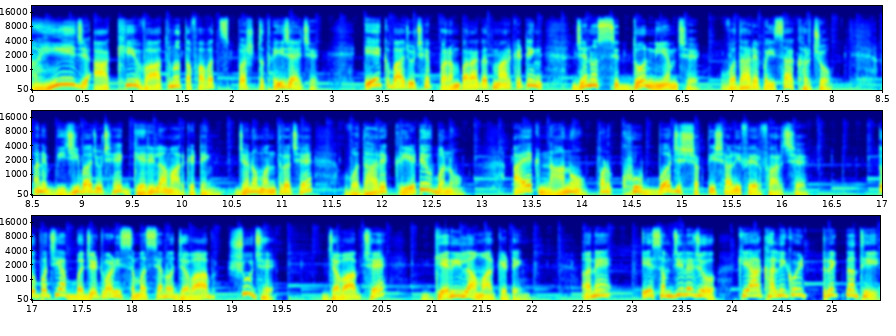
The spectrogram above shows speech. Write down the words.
અહીં જ આખી વાતનો તફાવત સ્પષ્ટ થઈ જાય છે. એક બાજુ છે પરંપરાગત માર્કેટિંગ, જેનો સીધો નિયમ છે, વધારે પૈસા ખર્ચો. અને બીજી બાજુ છે ગેરિલા માર્કેટિંગ, જેનો મંત્ર છે, વધારે ક્રિએટિવ બનો. આ એક નાનો પણ ખૂબ જ શક્તિશાળી ફેરફાર છે. તો પછી આ બજેટવાળી સમસ્યાનો જવાબ શું છે? જવાબ છે, ગેરિલા માર્કેટિંગ. અને એ સમજી લેજો કે આ ખાલી કોઈ ટ્રીક નથી,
